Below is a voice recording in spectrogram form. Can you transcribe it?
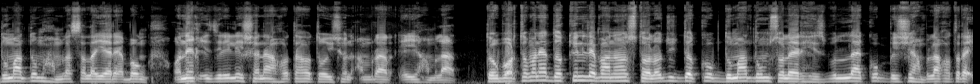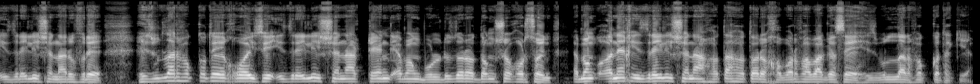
দুমাদুম হামলা চালাইয়ার এবং অনেক ইসরায়েলি সেনা হতাহত হয়েছেন আমরা এই হামলাত। তো বর্তমানে দক্ষিণ লেবানন স্থলযুদ্ধ খুব দুমাদুম চলের হিজবুল্লাহ খুব বেশি হামলা খতরা ইসরায়েলি সেনার উপরে হিজবুল্লাহর পক্ষ থেকে কয়েছে ইসরায়েলি সেনার ট্যাঙ্ক এবং বুলডোজারও ধ্বংস করছেন এবং অনেক ইসরায়েলি সেনা হতাহতর খবর পাওয়া গেছে হিজবুল্লাহর পক্ষ থাকিয়া।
